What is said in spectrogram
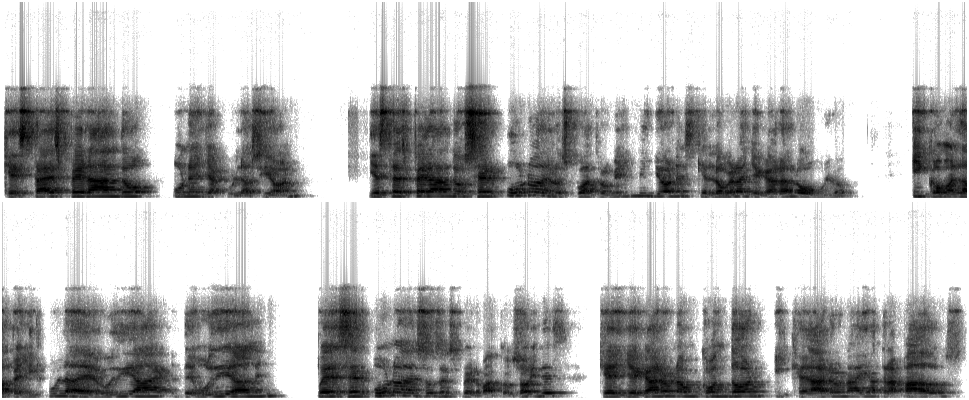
que está esperando una eyaculación y está esperando ser uno de los cuatro mil millones que logra llegar al óvulo y como en la película de Woody, de Woody Allen, puede ser uno de esos espermatozoides que llegaron a un condón y quedaron ahí atrapados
